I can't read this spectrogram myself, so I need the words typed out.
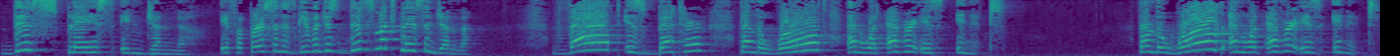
This place in Jannah, if a person is given just this much place in Jannah, that is better than the world and whatever is in it. Than the world and whatever is in it.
